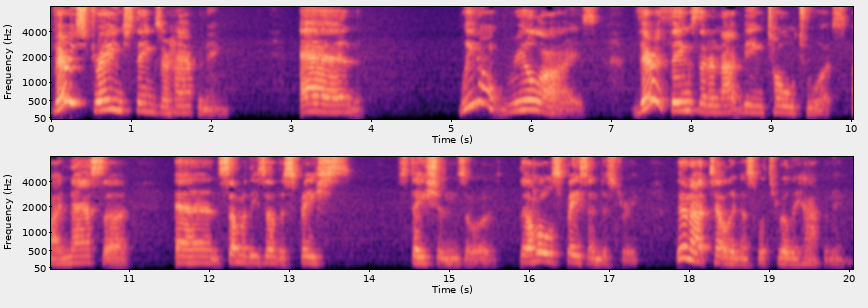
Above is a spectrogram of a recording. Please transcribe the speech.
very strange things are happening. And we don't realize there are things that are not being told to us by NASA and some of these other space stations or the whole space industry. They're not telling us what's really happening.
